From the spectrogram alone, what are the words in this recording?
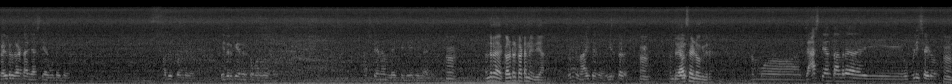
ಕಳ್ಳರುಗಾಟ ಜಾಸ್ತಿ ಆಗ್ಬಿಟ್ಟಿದೆ ಅದು ತೊಂದರೆ. ಎದುರಿಗೆ ಎದುರ್ಕೊ ಬರ್ಬೇಕು. ನಮ್ಮ ಲೈಫ್ ಏನಿಲ್ಲ ಅಲ್ಲಿ. ಹಾಂ. ಅಂದರೆ ಕಳ್ರ ಕಾಟನ್ ಇದೆಯಾ? ಹ್ಞೂ ಆಯ್ತದೆ ಇರ್ತದೆ. ಹಾಂ. ಅಂದರೆ ಯಾವ ಸೈಡ್ ಹೋಗಿದ್ರೆ? ನಮ್ಮ ಜಾಸ್ತಿ ಅಂತ ಅಂದ್ರೆ ಈ ಹುಬ್ಳಿ ಸೈಡು ಹಾಂ.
